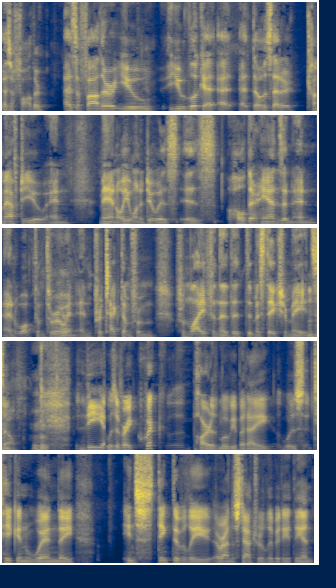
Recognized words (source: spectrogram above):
as a father as a father, you you look at, at at those that are come after you, and man, all you want to do is is hold their hands and and and walk them through Yeah. and and protect them from from life and the the, the mistakes you made. So The it was a very quick uh, part of the movie, but I was taken when they instinctively around the Statue of Liberty at the end,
